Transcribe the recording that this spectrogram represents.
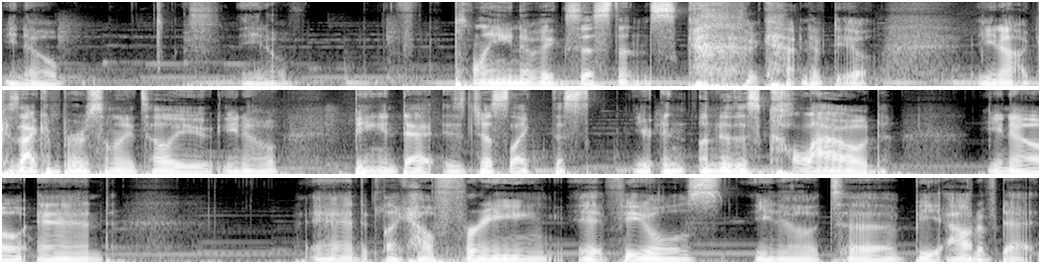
you know f- you know f- plane of existence kind of deal. You know because i can personally tell you you know being in debt is just like this you're in under this cloud you know, and and like how freeing it feels, you know, to be out of debt.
